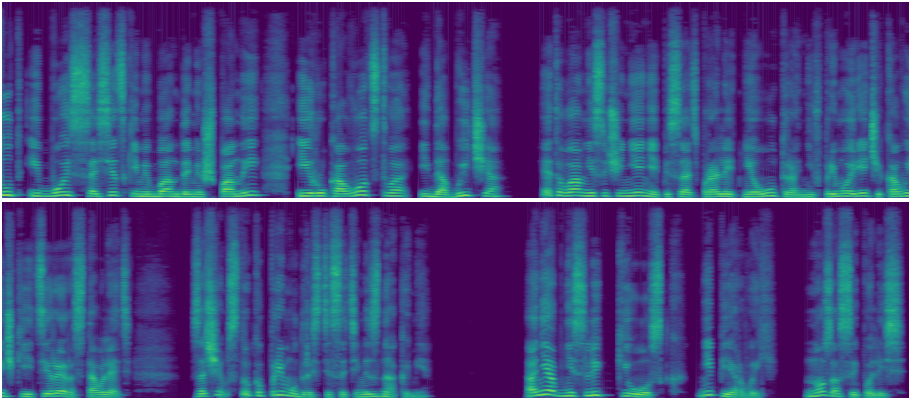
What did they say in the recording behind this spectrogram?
Тут и бой с соседскими бандами шпаны, и руководство, и добыча, это вам не сочинение писать про летнее утро, не в прямой речи кавычки и тире расставлять. Зачем столько премудрости с этими знаками? Они обнесли киоск, не первый, но засыпались.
